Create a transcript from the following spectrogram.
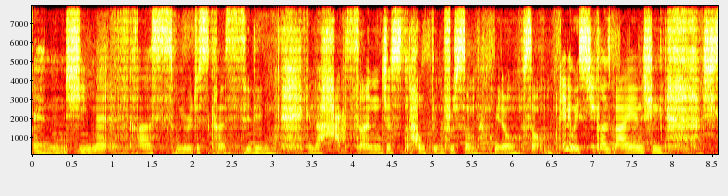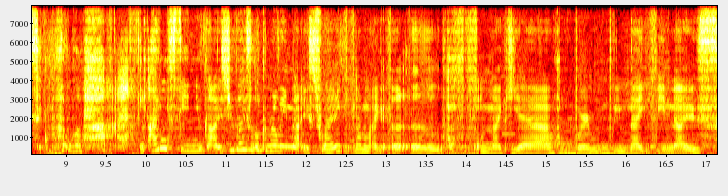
and she met us. We were just kind of sitting in the hot sun just hoping for some you know something. Anyways she comes by and she she's like what, what? I, i'm seeing you guys. You guys look really nice right? And i'm like uh-oh. I'm like yeah we we might be nice.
